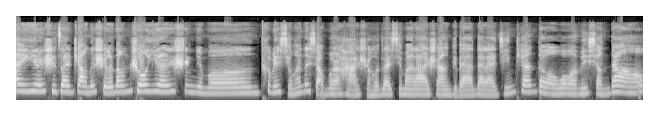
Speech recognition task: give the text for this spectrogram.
嗨，依然是在这样的时刻当中，依然是你们特别喜欢的小妹儿哈，然后在喜马拉雅上给大家带来今天的万万没想到。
